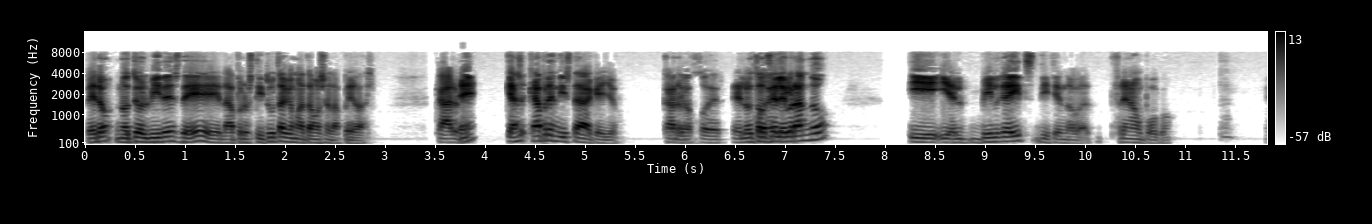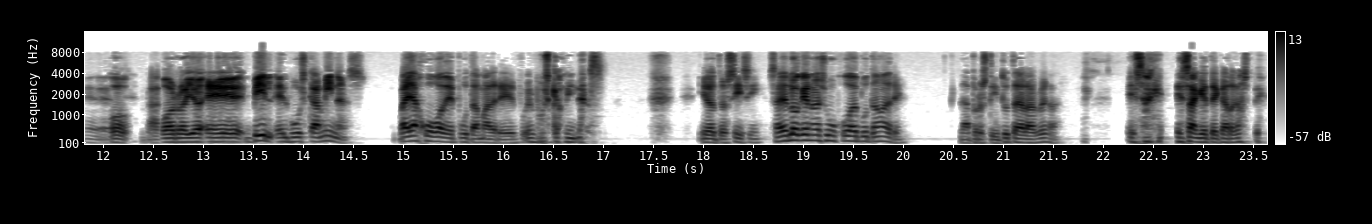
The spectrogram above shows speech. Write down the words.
Pero no te olvides de la prostituta que matamos en Las Vegas. Claro. ¿Eh? ¿Qué, qué aprendiste de aquello? Claro, Pero, joder. el otro joder, celebrando y, y el Bill Gates diciendo, frena un poco. eh, O, rollo, eh, Bill, el buscaminas. Vaya juego de puta madre, el, buscaminas. Y el otro, sí, sí. ¿Sabes lo que no es un juego de puta madre? La prostituta de Las Vegas. Esa, esa que te cargaste.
